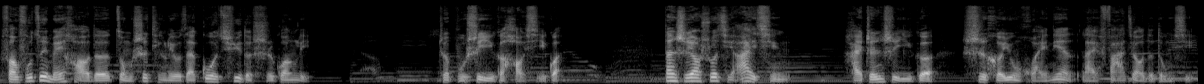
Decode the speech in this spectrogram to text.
仿佛最美好的总是停留在过去的时光里。这不是一个好习惯，但是要说起爱情，还真是一个适合用怀念来发酵的东西。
